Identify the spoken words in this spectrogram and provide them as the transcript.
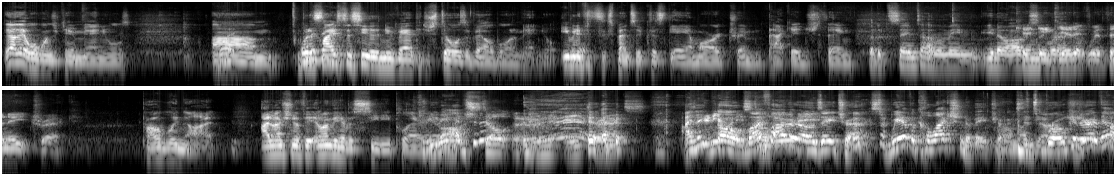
yeah, the old ones came in manuals. Um, but it's is it- nice to see that the new Vantage still is available in a manual, even if it's expensive because the AMR trim package thing. But at the same time, I mean, you know, Can you get it with an 8 track? Probably not. I don't actually know if they, I don't think they have a CD player. Do you you even still own eight tracks? I think Anybody Oh, my father own owns eight? eight tracks. We have a collection of eight tracks. my it's gosh. broken Your right now. My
